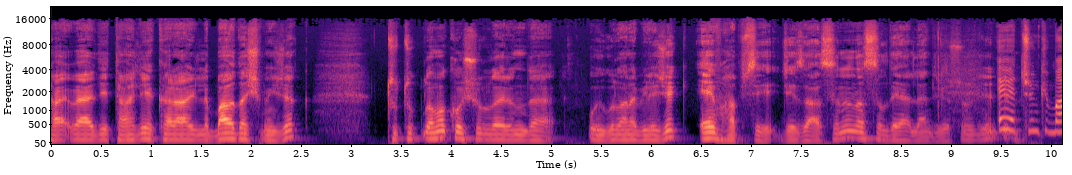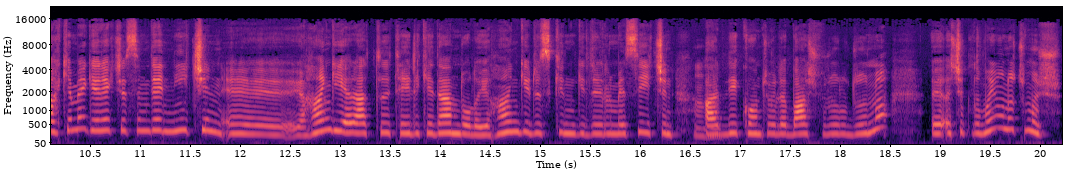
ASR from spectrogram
verdiği tahliye kararıyla bağdaşmayacak tutuklama koşullarında uygulanabilecek ev hapsi cezasını nasıl değerlendiriyorsunuz diye. Evet çünkü mahkeme gerekçesinde niçin e, hangi yarattığı tehlikeden dolayı hangi riskin giderilmesi için hı hı. adli kontrole başvurulduğunu e, açıklamayı unutmuş.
